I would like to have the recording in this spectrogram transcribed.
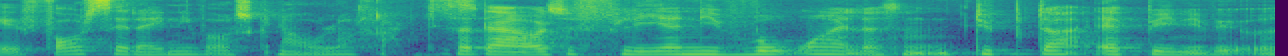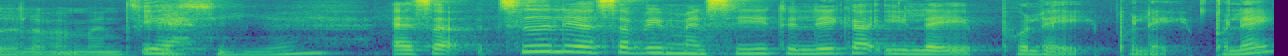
øh, fortsætter ind i vores knogler faktisk. Så der er også flere niveauer, eller sådan dybder af bindevævet, eller hvad man skal ja. sige. Ikke? Altså tidligere så vil man sige, at det ligger i lag på lag på lag på lag.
